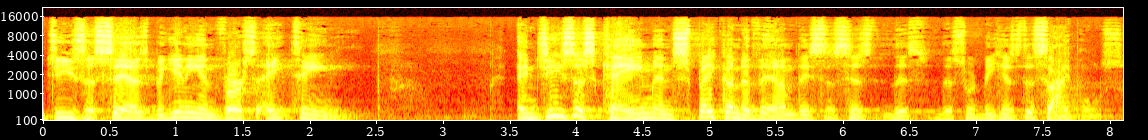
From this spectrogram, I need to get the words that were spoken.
Jesus says, beginning in verse 18. And Jesus came and spake unto them, this, is his, this, this would be his disciples,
